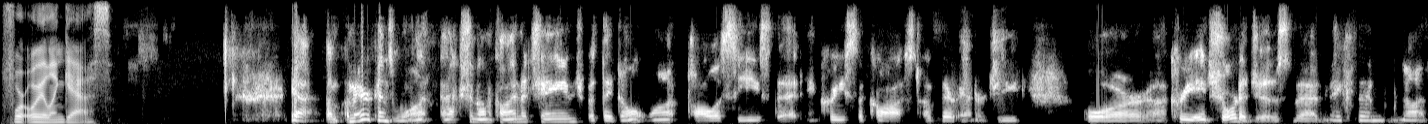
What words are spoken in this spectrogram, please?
for oil and gas. Yeah, um, Americans want action on climate change, but they don't want policies that increase the cost of their energy or uh, create shortages that make them not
